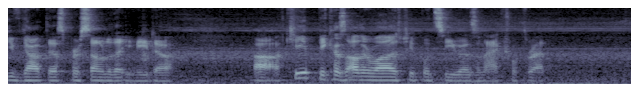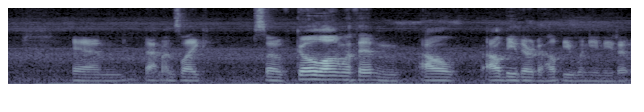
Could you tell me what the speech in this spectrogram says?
you've got this persona that you need to uh, keep because otherwise people would see you as an actual threat. And Batman's like, so go along with it, and I'll I'll be there to help you when you need it.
